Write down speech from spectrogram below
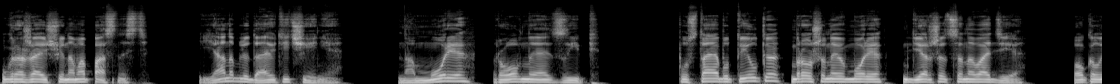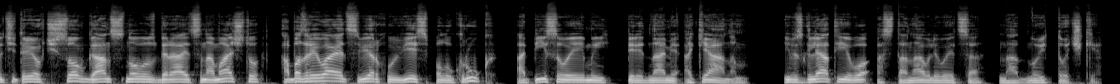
угрожающую нам опасность. Я наблюдаю течение. На море ровная зыбь. Пустая бутылка, брошенная в море, держится на воде. Около четырех часов Ганс снова взбирается на мачту, обозревает сверху весь полукруг, описываемый перед нами океаном, и взгляд его останавливается на одной точке.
